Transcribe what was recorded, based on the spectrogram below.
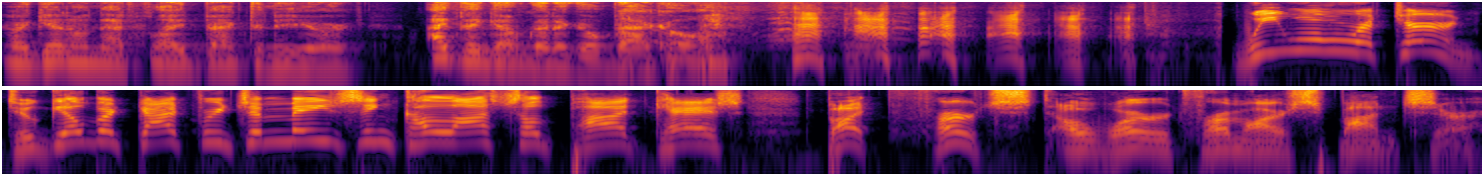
Do I get on that flight back to New York? I think I'm going to go back home. We will return to Gilbert Gottfried's amazing colossal podcast, but first, a word from our sponsor.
